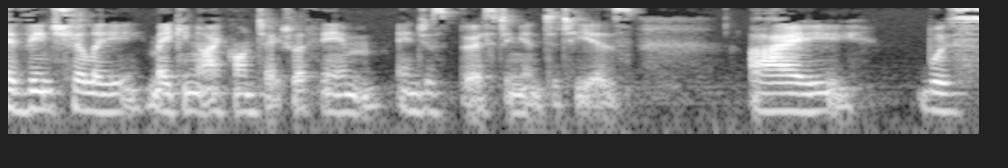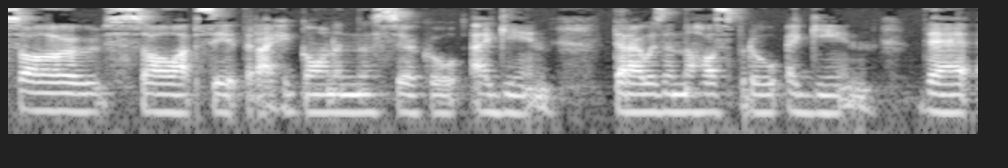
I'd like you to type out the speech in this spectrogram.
eventually making eye contact with them and just bursting into tears. I was so, so upset that I had gone in this circle again, that I was in the hospital again, that,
